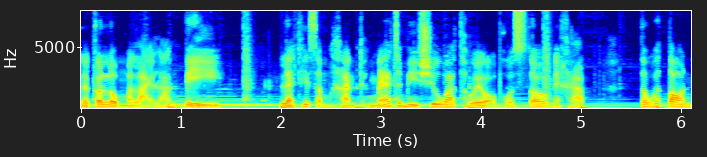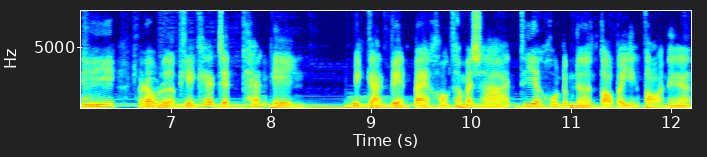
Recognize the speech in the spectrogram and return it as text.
แล้วก็ลมมาหลายล้านปี และที่สำคัญถึงแม้จะมีชื่อว่า12 Apostle นะครับแต่ว่าตอนนี้เราเหลือเพียงแค่ 7 แท่งเอง เป็นการเปลี่ยนแปลงของธรรมชาติที่ยังคงดำเนินต่อไปอย่างต่อเนื่อง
